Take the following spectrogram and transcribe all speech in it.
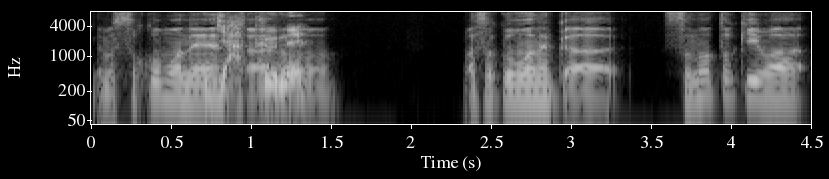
でもそこもね、逆ねまあ、そこもなんか、その時は、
